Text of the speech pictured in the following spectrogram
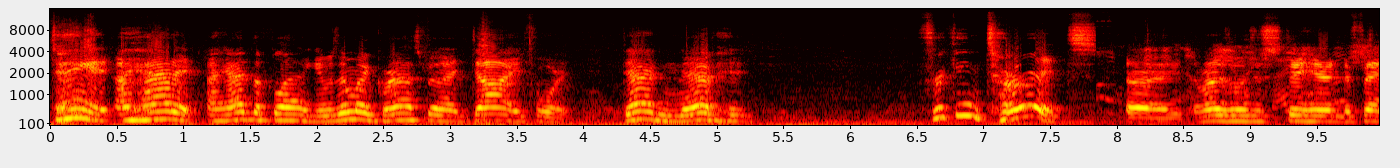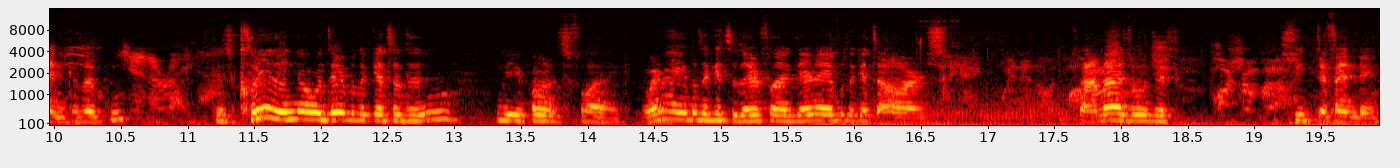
Dang it! I had it! I had the flag. It was in my grasp and I died for it. Dad nabbit. Freaking turrets! Alright, I might as well just stay here and defend because because clearly no one's able to get to the the opponent's flag. We're not able to get to their flag. They're not able to get to ours. So I might as well just keep defending.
